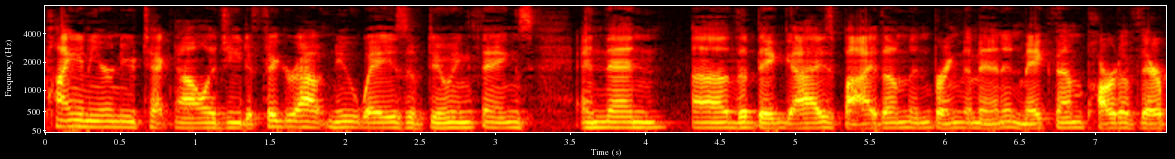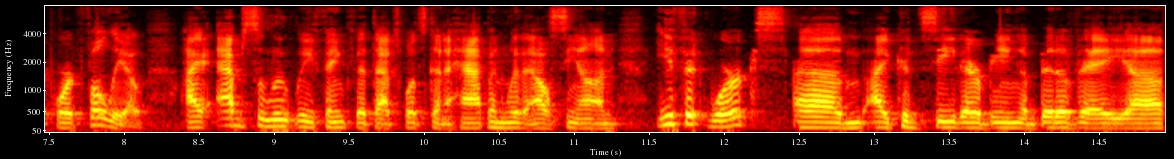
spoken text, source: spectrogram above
pioneer new technology, to figure out new ways of doing things, and then uh, the big guys buy them and bring them in and make them part of their portfolio. I absolutely think that that's what's going to happen with Alcion. If it works, um, I could see there being a bit of a uh,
